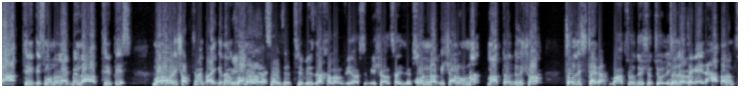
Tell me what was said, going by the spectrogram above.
রাহাত থ্রি পিস মনে রাখবেন রাহাত থ্রি পিস বরাবরই সবসময় পাইকে দামে বিশাল সাইজের থ্রি পিস দেখালাম ভিউয়ার্স বিশাল সাইজের ওন্না বিশাল ওন্না মাত্র দুইশো চল্লিশ টাকা। মাত্র দুইশো চল্লিশ টাকা। এর হাতার অংশ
